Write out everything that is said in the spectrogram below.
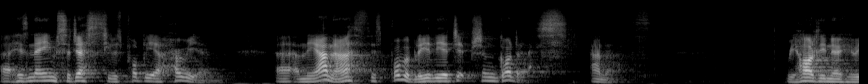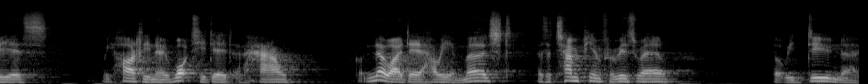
Uh, his name suggests he was probably a Hurrian, uh, and the Anath is probably the Egyptian goddess, Anath. We hardly know who he is. We hardly know what he did and how. We've got no idea how he emerged as a champion for Israel, but we do know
